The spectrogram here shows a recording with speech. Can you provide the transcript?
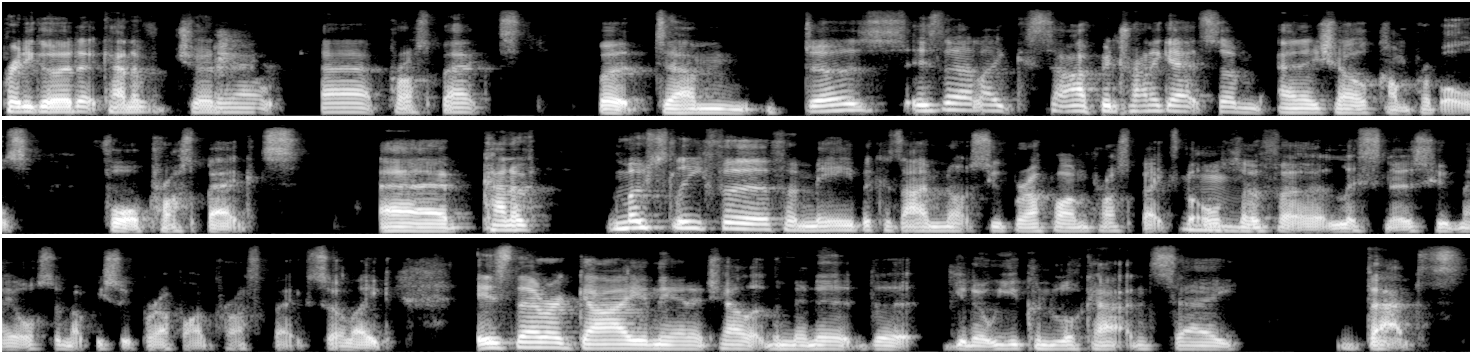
pretty good at kind of churning out uh, prospects. But um, does is there like so I've been trying to get some NHL comparables for prospects, uh, kind of mostly for for me because I'm not super up on prospects, but mm. also for listeners who may also not be super up on prospects. So, like, is there a guy in the NHL at the minute that you know you can look at and say that's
